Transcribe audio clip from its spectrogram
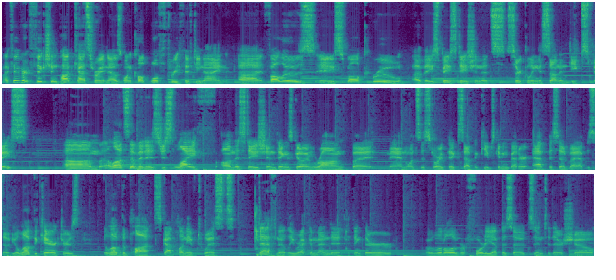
My favorite fiction podcast right now is one called Wolf 359. Uh, it follows a small crew of a space station that's circling a sun in deep space. Um, lots of it is just life on the station, things going wrong, but man, once the story picks up, it keeps getting better episode by episode. You'll love the characters, you'll love the plot, it's got plenty of twists. Definitely recommend it. I think they're a little over 40 episodes into their show.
